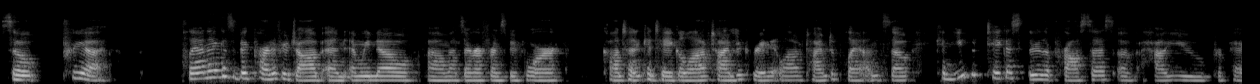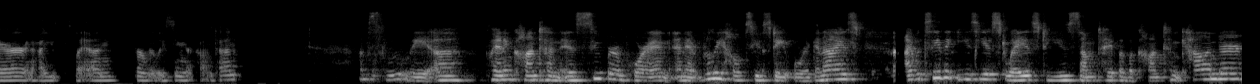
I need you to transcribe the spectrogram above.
So Priya, planning is a big part of your job. And, and we know, um, as I referenced before, content can take a lot of time to create, a lot of time to plan. So can you take us through the process of how you prepare and how you plan for releasing your content? Absolutely. Uh, planning content is super important and it really helps you stay organized. I would say the easiest way is to use some type of a content calendar.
